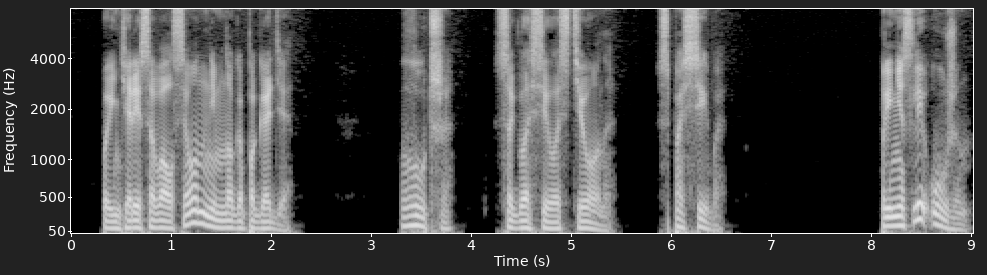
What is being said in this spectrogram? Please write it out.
— поинтересовался он немного погодя. «Лучше», — согласилась Тиона. «Спасибо». Принесли ужин.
